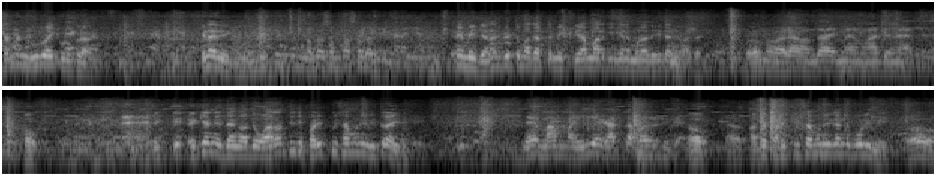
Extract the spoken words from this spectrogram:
സെമൺ 100 രൂപയ്ക്ക് കൊടുക്കുறாங்க என்ன நினைக்கிறீங்க ரொம்ப சந்தோஷமா இருக்கு මේ ජනාධිපතිතුමා ගත්ත මේ ක්‍රියාමාර්ගය ගැන මොනවද හිතන්නේ වාට කොහොම වඩා හොඳයි මම මාධ්‍යනාට ඔව් ඒ කියන්නේ දැන් අද වාරන්තිනේ පරිප්පු සැමනේ විතරයිනේ දැන් මම ඊයේ ගත්ත බඩු ටික. ඔව්. අද පරිප්පු සැමුණේ ගන්න පොලිමේ. ඔව්.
